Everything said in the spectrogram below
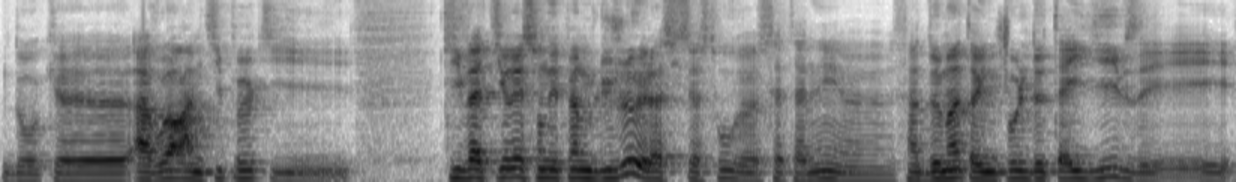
Donc, euh, à voir un petit peu qui, qui va tirer son épingle du jeu. Et là, si ça se trouve, euh, cette année, euh, enfin, demain, tu as une pole de Ty Gibbs et,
